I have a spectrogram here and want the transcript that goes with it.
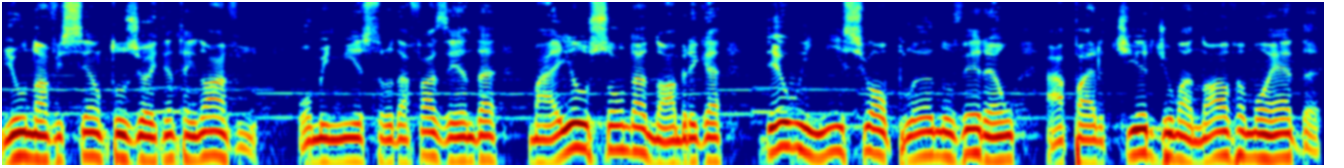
1989, o ministro da Fazenda, Mailson da Nóbrega, deu início ao Plano Verão a partir de uma nova moeda,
